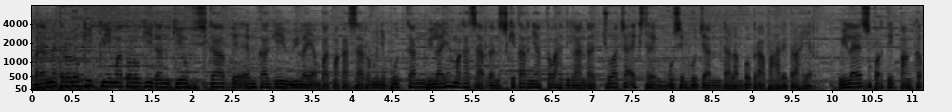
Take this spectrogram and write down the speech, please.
Badan Meteorologi, Klimatologi, dan Geofisika BMKG Wilayah 4 Makassar menyebutkan wilayah Makassar dan sekitarnya telah dilanda cuaca ekstrim musim hujan dalam beberapa hari terakhir. Wilayah seperti Pangkep,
